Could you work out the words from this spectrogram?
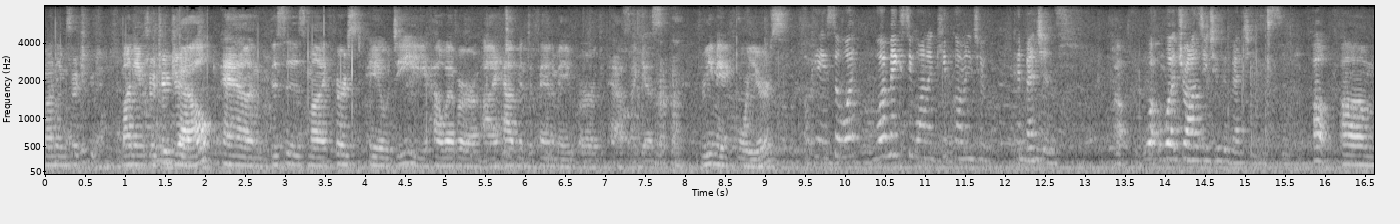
My name's Richard. My name's Richard Jow, and this is my first AOD. However, I have been to Fanime for the past, I guess, three, maybe four years. Okay, so what, what makes you want to keep going to conventions? Oh, What, what draws you to conventions? oh, um,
